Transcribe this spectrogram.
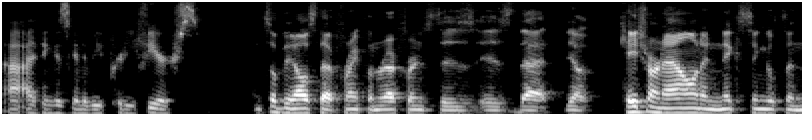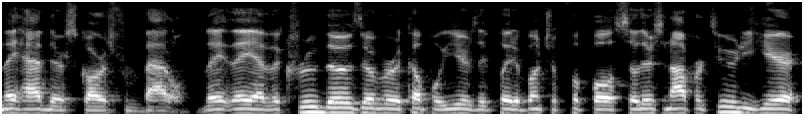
uh, I think, is going to be pretty fierce. And something else that Franklin referenced is is that you know Kaytron Allen and Nick Singleton they have their scars from battle. They they have accrued those over a couple years. They played a bunch of football, so there's an opportunity here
